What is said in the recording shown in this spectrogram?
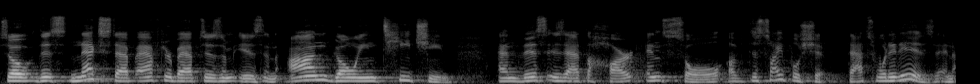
So, this next step after baptism is an ongoing teaching. And this is at the heart and soul of discipleship. That's what it is an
